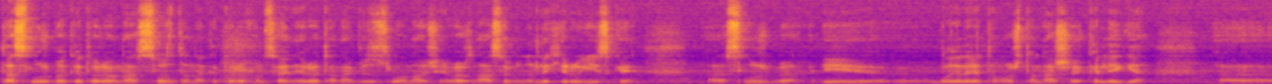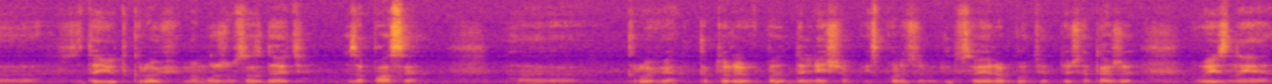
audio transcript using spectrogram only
та служба, которая у нас создана, которая функционирует, она, безусловно, очень важна, особенно для хирургической службы. И благодаря тому, что наши коллеги сдают кровь, мы можем создать запасы крови, которые в дальнейшем используем в своей работе. Точно так же выездные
